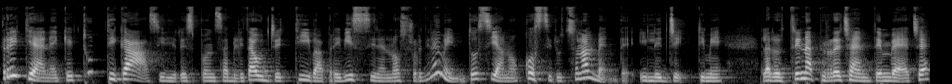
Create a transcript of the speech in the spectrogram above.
ritiene che tutti i casi di responsabilità oggettiva previsti nel nostro ordinamento siano costituzionalmente illegittimi. La dottrina più recente, invece,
